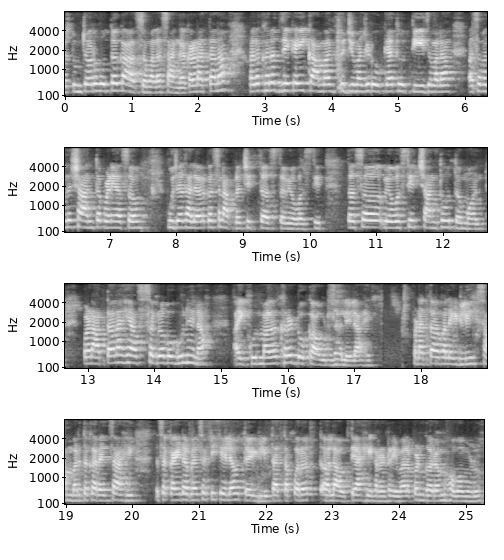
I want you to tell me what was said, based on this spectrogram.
तर तुमच्यावर होतं का असं मला सांगा? कारण आता ना मला खरंच जे काही कामात जी माझी डोक्यात होती जे मला असं माझं शांतपणे असं पूजा झाल्यावर कसं ना आपलं चित्त असतं व्यवस्थित तसं व्यवस्थित शांत होतं मन. पण आता ना हे असं सगळं बघून आहे ना ऐकून मला खरंच डोकं आऊट झालेलं आहे. पण आता मला इडली सांबार तर करायचं आहे. तर सकाळी डब्यासाठी केल्या होत्या इडली. तर आता परत लावते आहे कारण रेवाला पण गरम हवं म्हणून.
